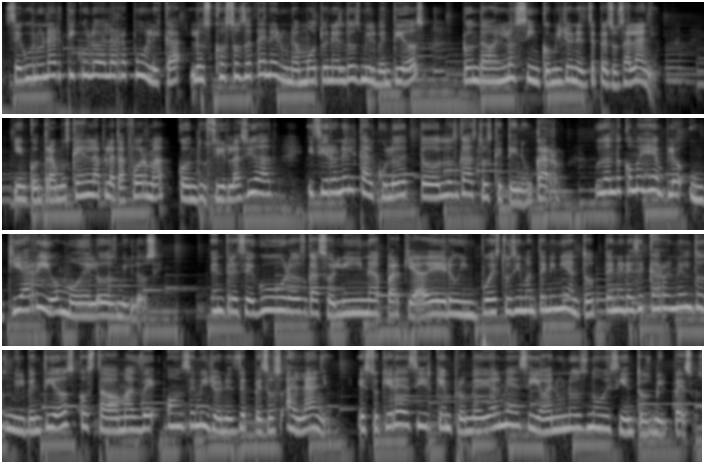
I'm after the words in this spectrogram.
según un artículo de la República, los costos de tener una moto en el 2022 rondaban los 5 millones de pesos al año, y encontramos que en la plataforma Conducir la Ciudad hicieron el cálculo de todos los gastos que tiene un carro, usando como ejemplo un Kia Rio modelo 2012. Entre seguros, gasolina, parqueadero, impuestos y mantenimiento, tener ese carro en el 2022 costaba más de 11 millones de pesos al año. Esto quiere decir que en promedio al mes se iban unos 900 mil pesos.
